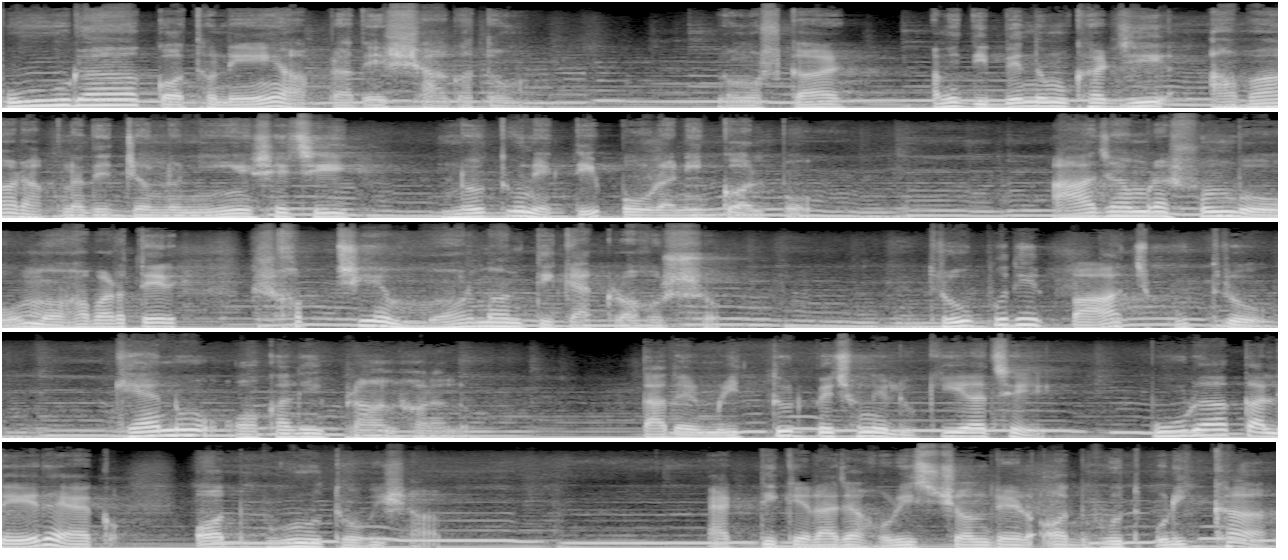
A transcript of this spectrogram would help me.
পুরা কথনে আপনাদের স্বাগতম। নমস্কার, আমি দিব্যেন্দু মুখার্জি, আবার আপনাদের জন্য নিয়ে এসেছি নতুন একটি পৌরাণিক গল্প। আজ আমরা শুনব মহাভারতের সবচেয়ে মর্মান্তিক এক রহস্য। দ্রৌপদীর পাঁচ পুত্র কেন অকালে প্রাণ হারালো? তাদের মৃত্যুর পেছনে লুকিয়ে আছে পুরাকালের এক অদ্ভুত অভিশাপ। একদিকে রাজা হরিশ্চন্দ্রের অদ্ভুত পরীক্ষা,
